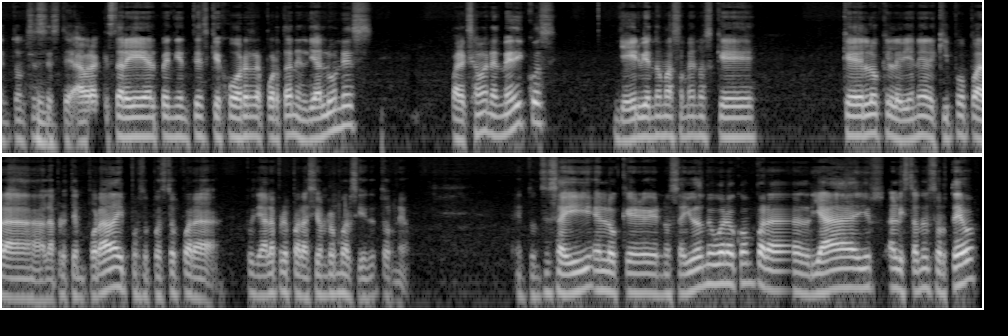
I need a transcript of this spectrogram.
Entonces, este, habrá que estar ahí al pendiente que jugadores reportan el día lunes para exámenes médicos y ir viendo más o menos qué, qué es lo que le viene al equipo para la pretemporada y por supuesto para pues ya la preparación rumbo al siguiente torneo. Entonces ahí en lo que nos ayuda es muy bueno con para ya ir alistando el sorteo.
